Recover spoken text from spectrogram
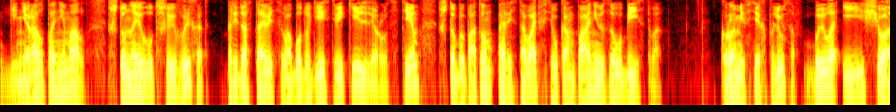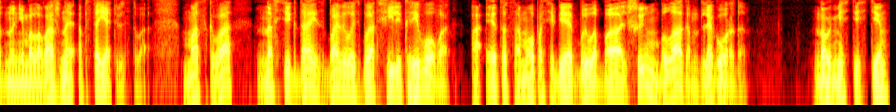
Генерал понимал, что наилучший выход – предоставить свободу действий киллеру с тем, чтобы потом арестовать всю компанию за убийство. Кроме всех плюсов, было и еще одно немаловажное обстоятельство. Москва навсегда избавилась бы от Фили Кривого, а это само по себе было большим благом для города. Но вместе с тем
